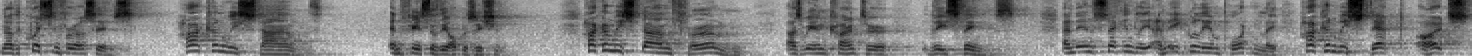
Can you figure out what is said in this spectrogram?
Now, the question for us is how can we stand in face of the opposition? How can we stand firm as we encounter these things? And then, secondly, and equally importantly, how can we step out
